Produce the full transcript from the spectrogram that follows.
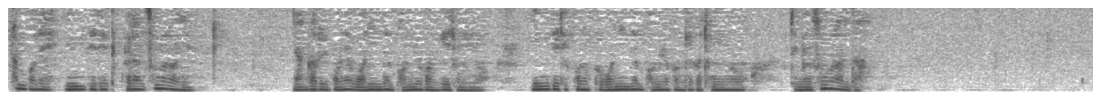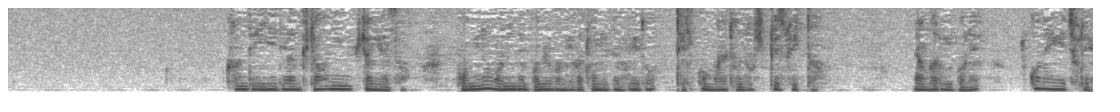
3번에 임의대리의 특별한 소멸 원인 양가를 1번에 원인된 법률관계의 종료 임의대리권은 그 원인된 법률관계가 종료 되면 소멸한다. 그런데 이에 대한 규정은 이미 규정이어서 범인은 원인된 법률관계가 종료된 후에도 대리권만을 존속시킬 수 있다. 양가로 이번에 수권행위 처리,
